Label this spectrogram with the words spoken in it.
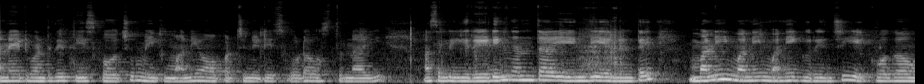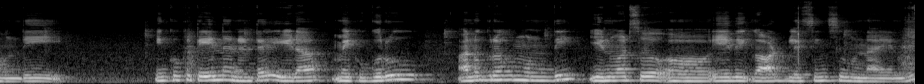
అనేటువంటిది తీసుకోవచ్చు. మీకు మనీ ఆపర్చునిటీస్ కూడా వస్తున్నాయి. అసలు ఈ రీడింగ్ అంతా ఏంటి అని అంటే మనీ మనీ మనీ గురించి ఎక్కువగా ఉంది. ఇంకొకటి ఏంటంటే ఈడ మీకు గురువు అనుగ్రహం ఉంది. యూనివర్స్ ఏది గాడ్ బ్లెస్సింగ్స్ ఉన్నాయండి.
